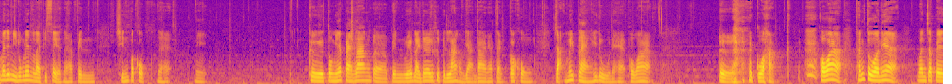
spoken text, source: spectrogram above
ไม่ได้มีลูกเล่นอะไรพิเศษนะครับเป็นชิ้นประกบนะฮะนี่คือตรงนี้แปลงร่างเป็นเวฟไรเดอร์ก็คือเป็นร่างของยานได้นะครับ แต่ก็คง จะไม่แปลงให้ดูนะฮะ เพราะว่า เออกลัวหัก เพราะว่าทั้งตัวเนี่ย มันจะเป็น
